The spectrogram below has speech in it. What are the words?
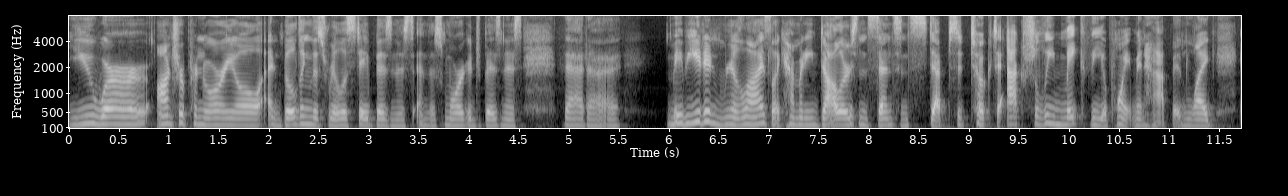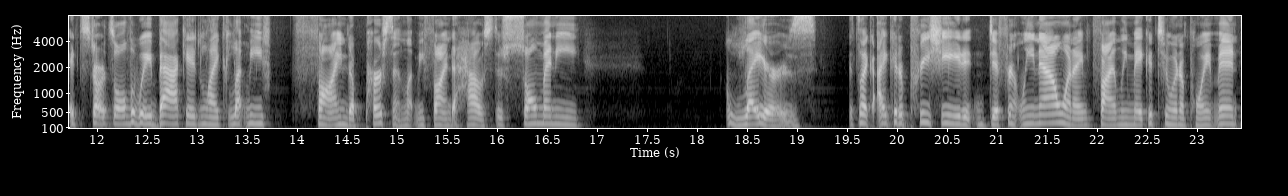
you were entrepreneurial and building this real estate business and this mortgage business that uh, maybe you didn't realize like how many dollars and cents and steps it took to actually make the appointment happen like it starts all the way back in like let me find a person let me find a house there's so many layers. It's like I could appreciate it differently now when I finally make it to an appointment.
